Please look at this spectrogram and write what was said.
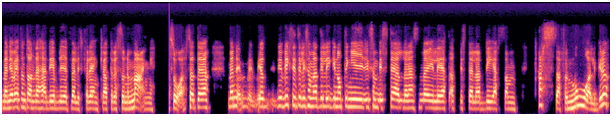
Men jag vet inte om det här det blir ett väldigt förenklat resonemang. Så, så att, eh, men eh, det är viktigt liksom att det ligger någonting i liksom beställarens möjlighet att beställa det som passar för målgrupp.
